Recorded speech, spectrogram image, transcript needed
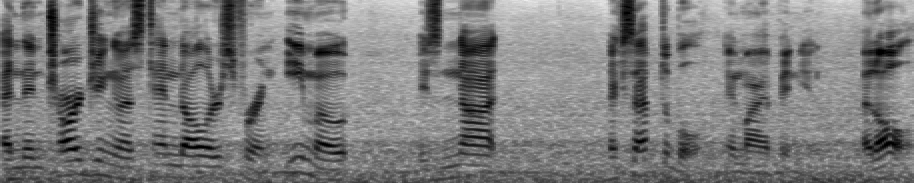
and then charging us $10 for an emote is not acceptable, in my opinion, at all.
